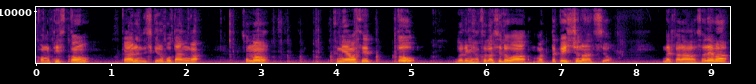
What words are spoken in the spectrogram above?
このピストンがあるんですけど、ボタンが。その組み合わせとドレミファソラシドは全く一緒なんですよ。だから、それは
